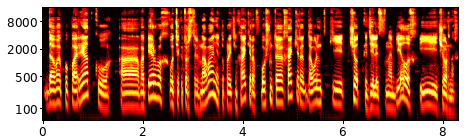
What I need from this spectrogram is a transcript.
Давай по порядку. А, во-первых, вот те, которые соревнования, топ-рейтинг хакеров, в общем-то, хакеры довольно-таки четко делятся на белых и черных.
